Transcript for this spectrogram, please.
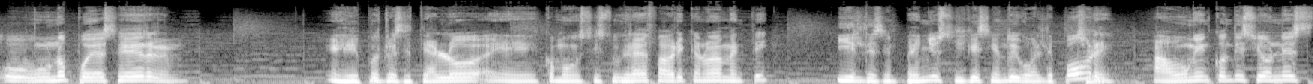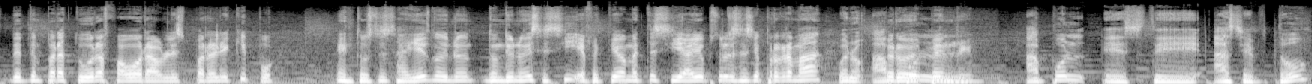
uno puede hacer, eh, pues resetearlo eh, como si estuviera de fábrica nuevamente y el desempeño sigue siendo igual de pobre, Sí. aún en condiciones de temperatura favorables para el equipo. Entonces ahí es donde uno, donde uno dice, sí, efectivamente sí hay obsolescencia programada, Bueno, pero Apple, depende. Apple este, aceptó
